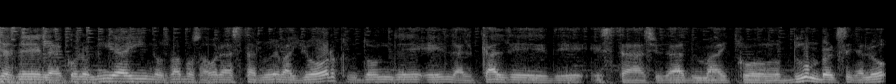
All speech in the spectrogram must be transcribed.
noticias de la economía y nos vamos ahora hasta Nueva York, donde el alcalde de esta ciudad, Michael Bloomberg, señaló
